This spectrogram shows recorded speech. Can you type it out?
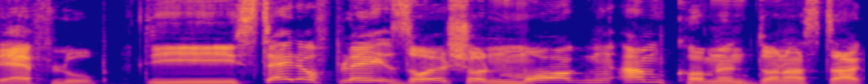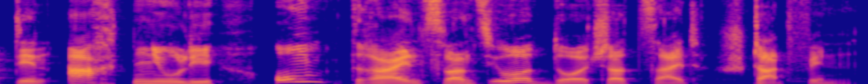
Deathloop. Die State of Play soll schon morgen am kommenden Donnerstag, den 8. Juli um 23 Uhr deutscher Zeit stattfinden.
